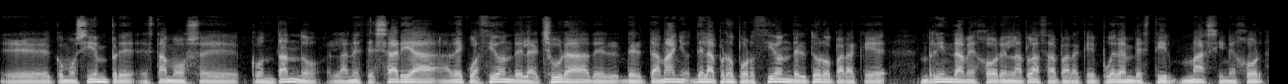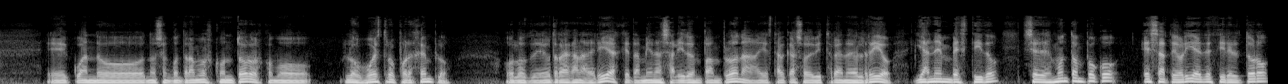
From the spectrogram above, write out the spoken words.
eh, como siempre, estamos eh, contando la necesaria adecuación de la hechura, del, tamaño, de la proporción del toro para que rinda mejor en la plaza, para que pueda investir más y mejor. Eh, cuando nos encontramos con toros como los vuestros, por ejemplo, o los de otras ganaderías que también han salido en Pamplona, ahí está el caso de Victoriano del Río, y han embestido, se desmonta un poco esa teoría, es decir, el toro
